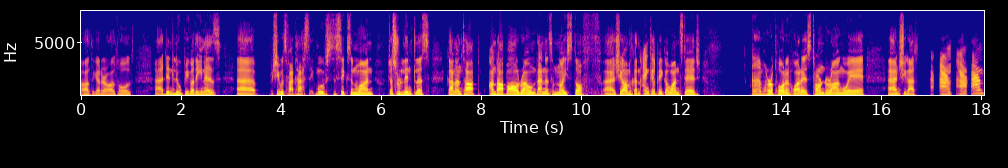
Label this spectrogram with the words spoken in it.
altogether all told. Uh, then Loopy Godinez uh, she was fantastic. Moves to six and one just relentless. Got on top on top all round landing some nice stuff. Uh, she almost got an ankle pick at one stage. Um, her opponent Juarez turned the wrong way, and she got arm arm arm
